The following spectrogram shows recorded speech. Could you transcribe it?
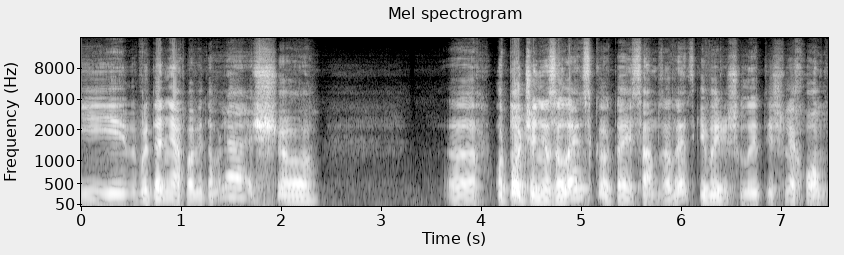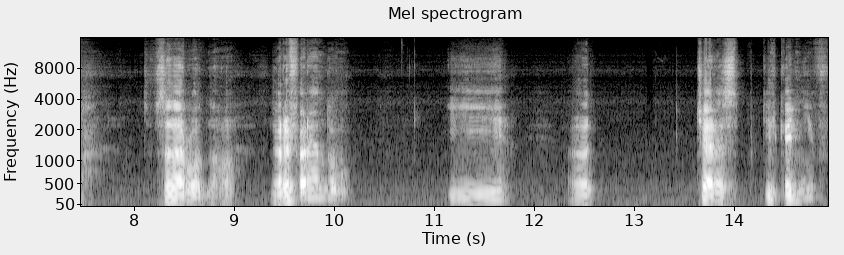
І видання повідомляє, що е, оточення Зеленського та й сам Зеленський вирішили йти шляхом всенародного референдуму. І е, через кілька днів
